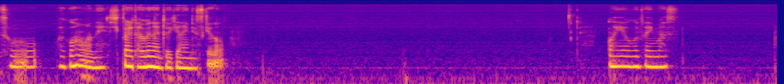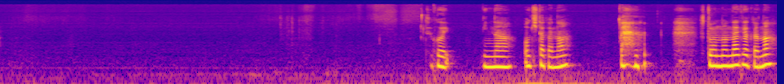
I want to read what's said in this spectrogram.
そう、まあ、ご飯はねしっかり食べないといけないんですけど。おはようございます。すごいみんな起きたかな？布団の中かな？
